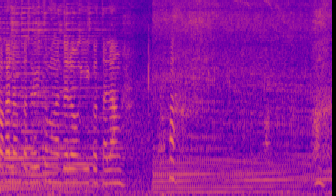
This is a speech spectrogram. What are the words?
Pa ka lang kasi ito mga dalawang ikot na lang. Ah. Kuya,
